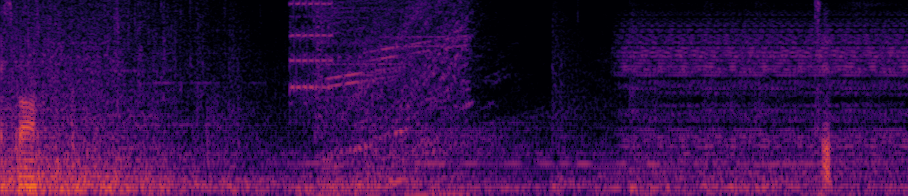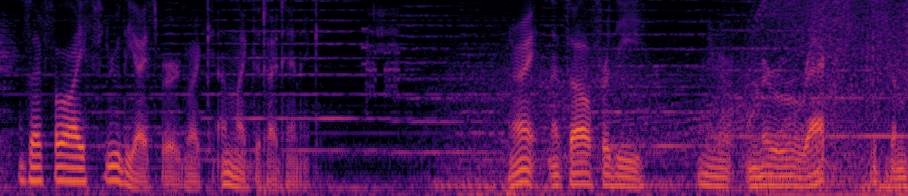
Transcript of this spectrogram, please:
Alright, one more ice ball. As I fly through the iceberg, like unlike the Titanic. Alright, that's all for the Mir- Myrax system.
